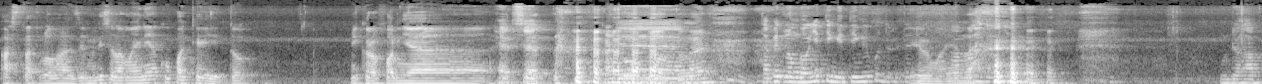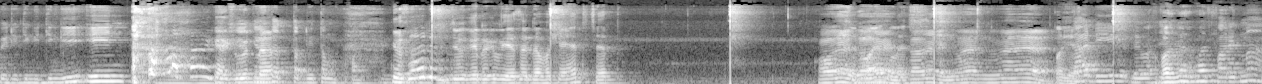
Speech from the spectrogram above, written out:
Astagfirullahaladzim ini selama ini aku pakai itu mikrofonnya headset, kan kan tapi gelombangnya tinggi-tinggi kok dari tadi Ya, lumayan lah. udah HP ditinggi tinggiin Gak guna. tetap di tempat Gak sadar juga karena kebiasaan udah pakai headset. Oh ya, Dan kau ya, wireless. kau ya, gimana, gimana ya? Oh iya. tadi dewa Apa, apa, apa? Farid mah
